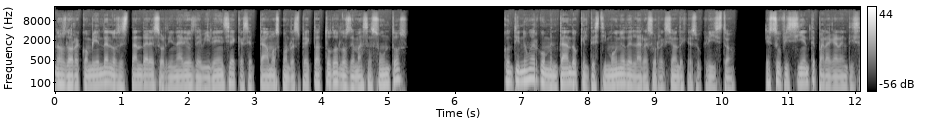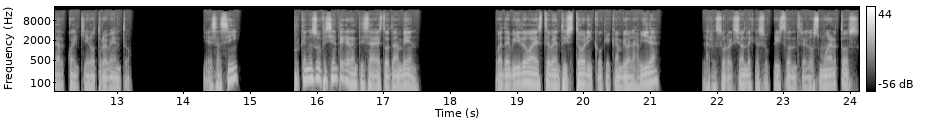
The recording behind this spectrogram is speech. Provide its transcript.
¿Nos lo recomiendan los estándares ordinarios de evidencia que aceptamos con respecto a todos los demás asuntos? Continúa argumentando que el testimonio de la resurrección de Jesucristo es suficiente para garantizar cualquier otro evento. Si es así, ¿por qué no es suficiente garantizar esto también? Fue debido a este evento histórico que cambió la vida, la resurrección de Jesucristo entre los muertos,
